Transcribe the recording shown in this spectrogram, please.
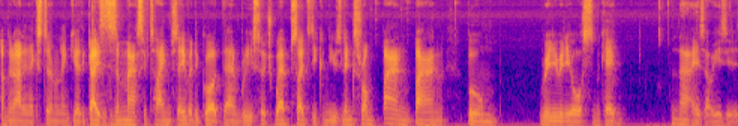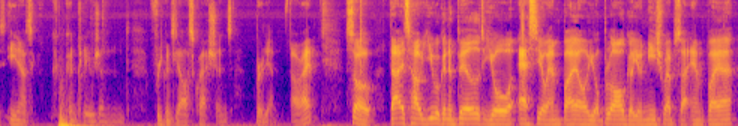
I'm going to add an external link here. Guys, this is a massive time saver to go out there and research websites that you can use links from. Bang, bang, boom. Really, really awesome, okay? And that is how easy it is. Even as a conclusion and frequently asked questions. Brilliant. All right. So that is how you are going to build your SEO empire or your blog or your niche website empire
